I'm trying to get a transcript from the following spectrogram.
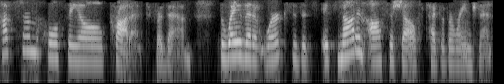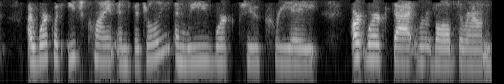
custom wholesale product for them. The way that it works is it's, it's not an off-the-shelf type of arrangement. I work with each client individually and we work to create artwork that revolves around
